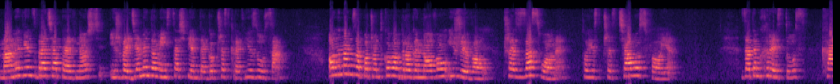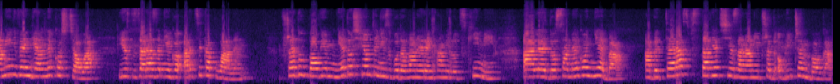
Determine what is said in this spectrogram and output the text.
Mamy więc, bracia, pewność, iż wejdziemy do miejsca świętego przez krew Jezusa. On nam zapoczątkował drogę nową i żywą, przez zasłonę, to jest przez ciało swoje. Zatem Chrystus, kamień węgielny Kościoła, jest zarazem jego arcykapłanem. Wszedł bowiem nie do świątyni zbudowanej rękami ludzkimi, ale do samego nieba, aby teraz wstawiać się za nami przed obliczem Boga.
